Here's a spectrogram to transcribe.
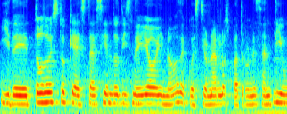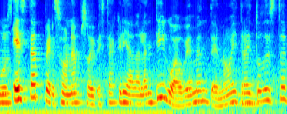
y de todo esto que está haciendo Disney hoy, ¿no? De cuestionar los patrones antiguos. Esta persona pues, está criada a la antigua, obviamente, ¿no? Y trae todo este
